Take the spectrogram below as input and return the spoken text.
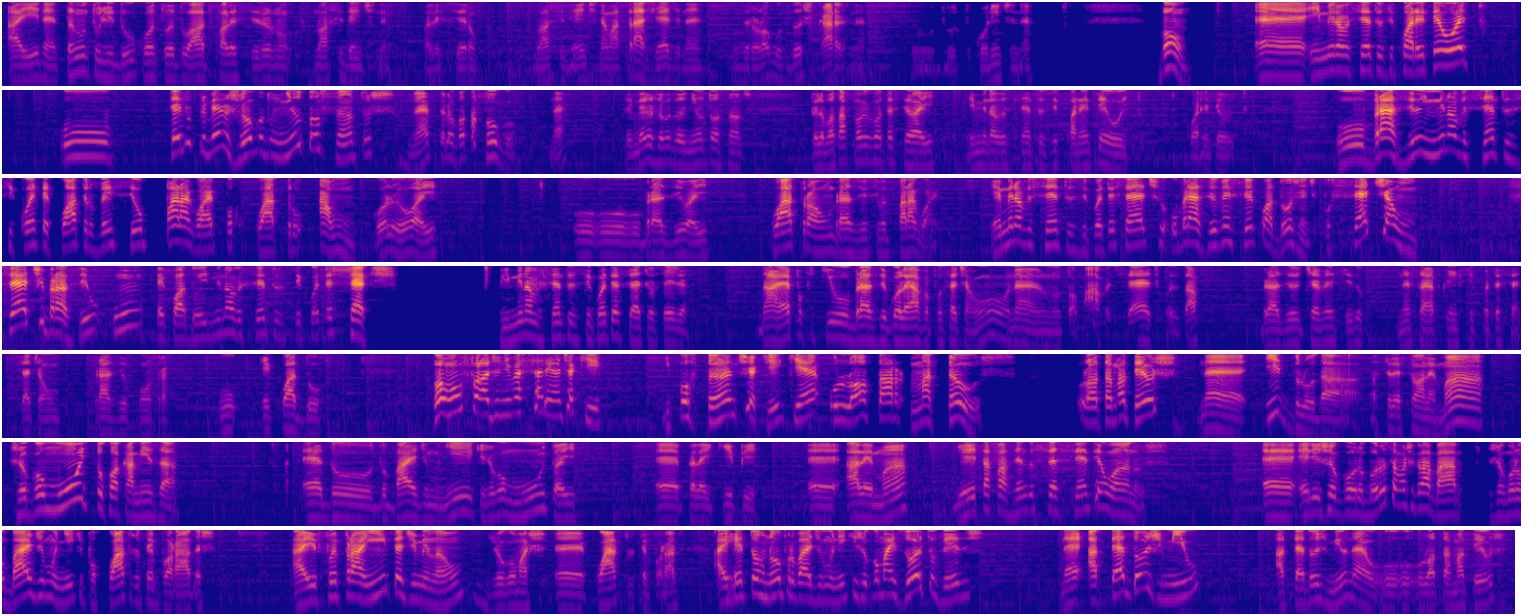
aí, né, tanto o Lidu quanto o Eduardo faleceram no, no acidente, né? Faleceram no acidente, né? Uma tragédia, né? Morreram logo os dois caras, né? Do, do, do Corinthians, né? Bom, é, em 1948, o teve o primeiro jogo do Newton Santos, né, pelo Botafogo, né? Primeiro jogo do Newton Santos pelo Botafogo aconteceu aí em 1948. 48. O Brasil em 1954 venceu o Paraguai por 4 a 1. Goleou aí o, o, o Brasil aí 4 a 1 Brasil em cima do Paraguai. Em 1957, o Brasil venceu o Equador, gente, por 7 a 1. 7 Brasil, 1 Equador em 1957. Em 1957, ou seja, na época que o Brasil goleava por 7 a 1, né, não tomava de 7, coisa e tal. O Brasil tinha vencido nessa época em 57, 7 a 1 Brasil contra o Equador. Bom, vamos falar de aniversariante aqui. Importante aqui que é o Lothar Matheus. O Lothar Matheus né, ídolo da, da, seleção alemã, jogou muito com a camisa é, do, do Bayern de Munique, jogou muito aí é, pela equipe é, alemã e ele está fazendo 61 anos. É, ele jogou no Borussia Mönchengladbach, jogou no Bayern de Munique por quatro temporadas, aí foi para Inter de Milão, jogou umas é, quatro temporadas, aí retornou para o Bayern de Munique jogou mais oito vezes né? Até 2000, até 2000, né? O, o, o Lothar Matheus.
